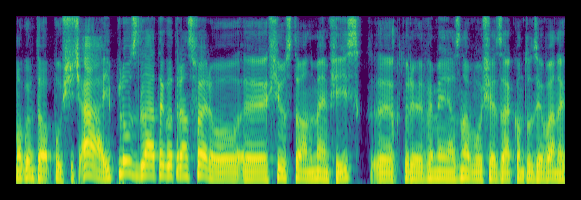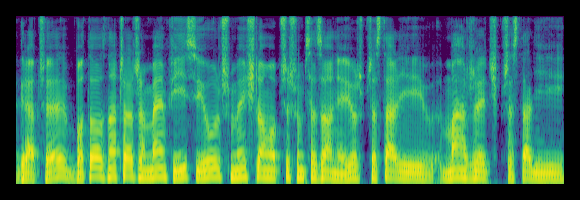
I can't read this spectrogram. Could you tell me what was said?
mogłem to opuścić. A, i plus dla tego transferu y, Houston-Memphis, y, który wymienia znowu się za kontuzjowanych graczy, bo to oznacza, że Memphis już myślą o przyszłym sezonie, już przestali marzyć, przestali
